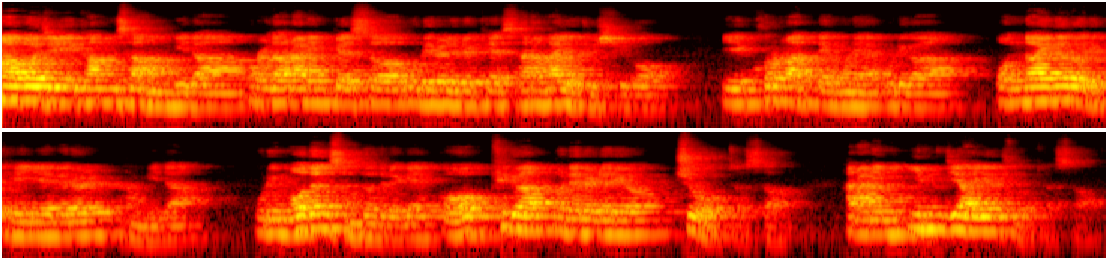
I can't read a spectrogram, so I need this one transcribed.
아버지 감사합니다. 오늘 하나님께서 우리를 이렇게 사랑하여 주시고 이 코로나 때문에 우리가 온라인으로 이렇게 예배를 합니다. 우리 모든 성도들에게 꼭 필요한 은혜를 내려 주옵소서. 하나님이 임재하여 주옵소서.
